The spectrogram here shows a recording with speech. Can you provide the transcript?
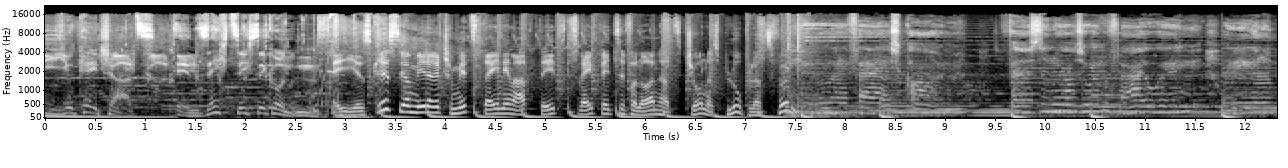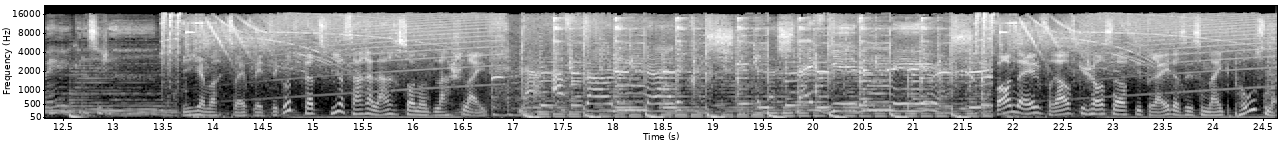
Die UK-Charts in 60 Sekunden. Hey, hier ist Christian Mederich mit deinem Update. Zwei Plätze verloren hat Jonas Blue, Platz 5. Hier macht zwei Plätze gut. Platz 4 Sarah Larsson und Lush Life. Von der 11 raufgeschossen auf die 3, das ist Mike Posner.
